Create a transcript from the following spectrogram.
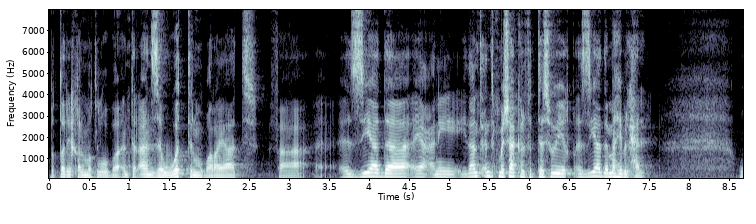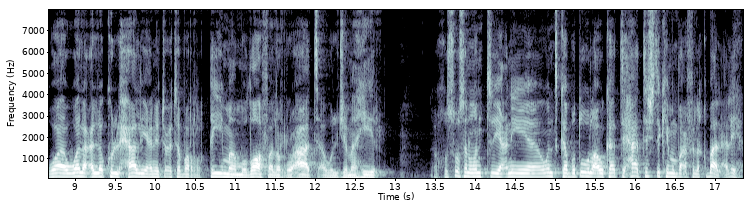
بالطريقة المطلوبة أنت الآن زودت المباريات فالزيادة يعني إذا أنت عندك مشاكل في التسويق الزيادة ما هي بالحل. ولا على كل حال يعني تعتبر قيمة مضافة للرعاة أو الجماهير. خصوصا وأنت يعني وأنت كبطولة أو كاتحاد تشتكي من ضعف الإقبال عليها.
